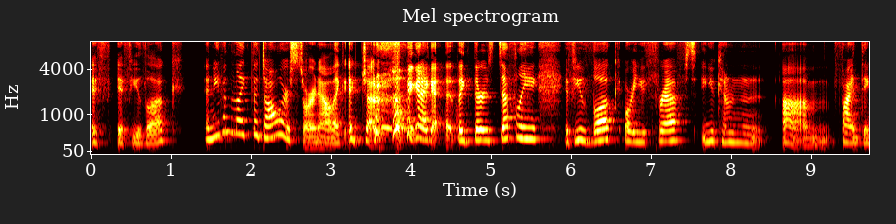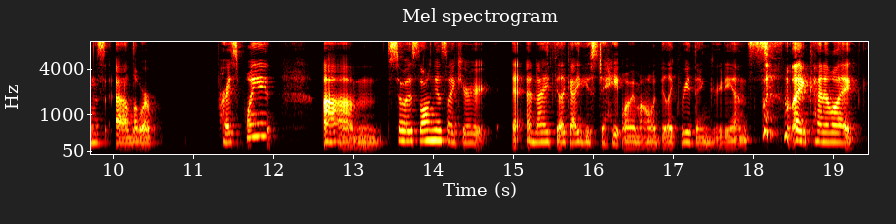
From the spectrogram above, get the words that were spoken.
if if you look, and even like the dollar store now, like it gen- like I get like there's definitely if you look or you thrift, you can um, find things at a lower price point. Um, so as long as like you're, and I feel like I used to hate when my mom would be like, read the ingredients, like kind of like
